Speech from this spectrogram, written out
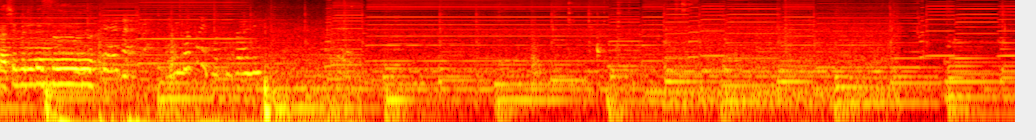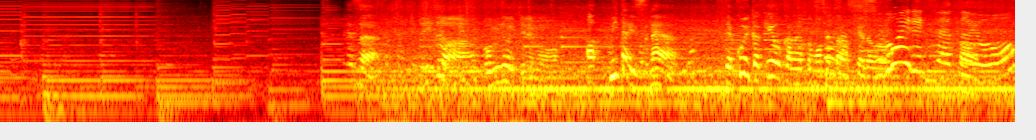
久しぶりです。ごめんなさい突然にですいつはゴミの市でも？あみたいですね。いや声かけようかなと思ってたんですけど。すごい列だったよ。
